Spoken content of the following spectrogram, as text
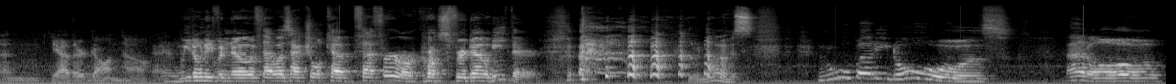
and yeah, they're gone now. And we don't even know if that was actual Cab Pfeffer or Gros Verdot either. Who knows? Nobody knows at all.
